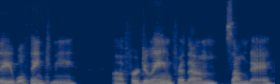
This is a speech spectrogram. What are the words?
they will thank me uh, for doing for them someday.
